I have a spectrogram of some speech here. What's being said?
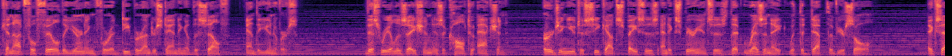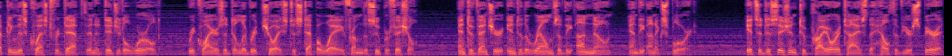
cannot fulfill the yearning for a deeper understanding of the self and the universe. This realization is a call to action, urging you to seek out spaces and experiences that resonate with the depth of your soul. Accepting this quest for depth in a digital world requires a deliberate choice to step away from the superficial and to venture into the realms of the unknown and the unexplored. It's a decision to prioritize the health of your spirit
